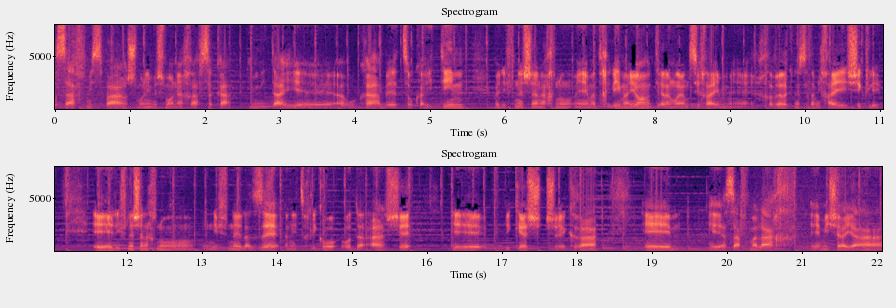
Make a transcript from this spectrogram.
שומר סף מספר 88 אחרי הפסקה מדי uh, ארוכה בצוק העיתים, ולפני שאנחנו uh, מתחילים היום, תהיה לנו היום שיחה עם uh, חבר הכנסת עמיחי שיקלי. Uh, לפני שאנחנו נפנה לזה, אני צריך לקרוא הודעה שביקש uh, שאקרא uh, אסף מלאך, מי שהיה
